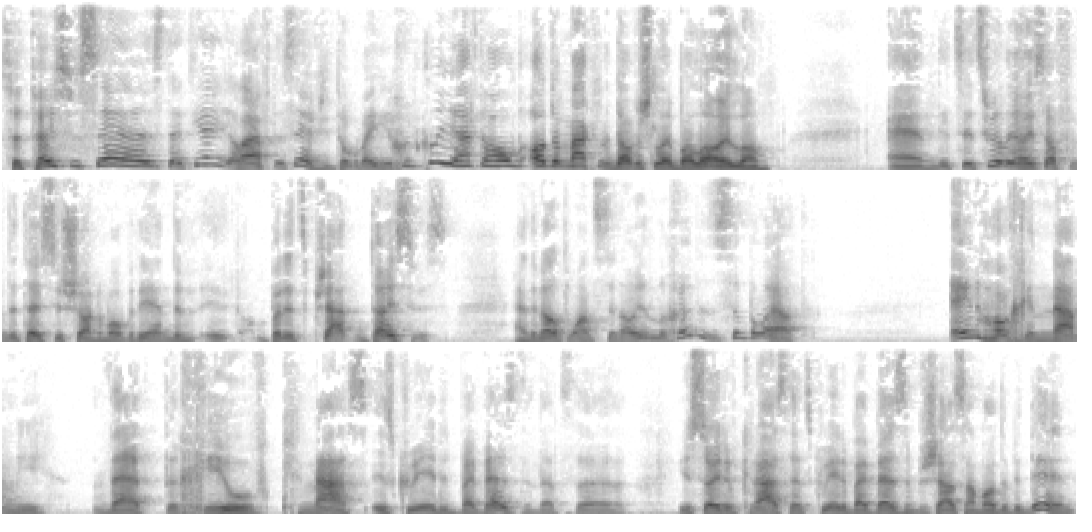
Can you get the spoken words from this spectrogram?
so Tosu says that yeah, you'll have to say if you talk about Yichud Kli, you have to hold other Makna Davish Bala Olam. And it's it's really Hoysaf from the Tosu Shonim over there, and the, it, but it's Pshat and Tosus. And the Welt wants to know, L'chad is a simple out. Ein Hochinami that the Chiyuv Knas is created by Bezdin, that's the Yisoid of Knas that's created by Bezdin, B'shas HaMod B'din,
